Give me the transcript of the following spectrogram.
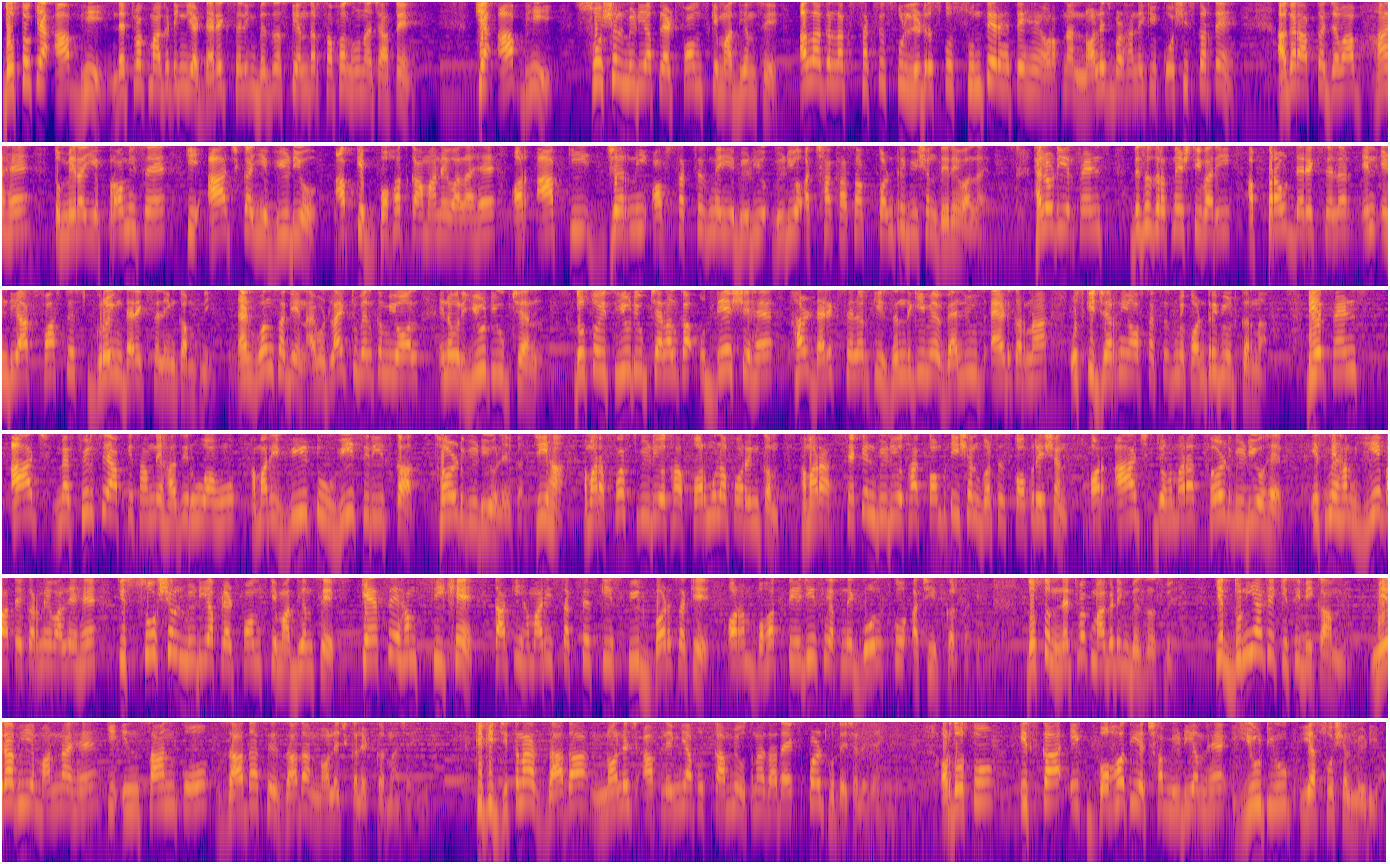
दोस्तों, क्या आप भी नेटवर्क मार्केटिंग या डायरेक्ट सेलिंग बिज़नेस के अंदर सफल होना चाहते हैं? क्या आप भी सोशल मीडिया प्लेटफॉर्म्स के माध्यम से अलग अलग सक्सेसफुल लीडर्स को सुनते रहते हैं और अपना नॉलेज बढ़ाने की कोशिश करते हैं? अगर आपका जवाब हाँ है तो मेरा ये प्रॉमिस है कि आज का ये वीडियो आपके बहुत काम आने वाला है और आपकी जर्नी ऑफ़ सक्सेस में ये वीडियो वीडियो अच्छा खासा कंट्रीब्यूशन देने वाला है। Hello dear friends this is Ratnesh Tiwari a proud direct seller in India fastest growing direct selling company and once again I would like to welcome you all in our YouTube channel दोस्तों, इस YouTube channel का उद्देश्य है हर direct seller की ज़िंदगी में values add करना, उसकी जर्नी ऑफ़ सक्सेस में कंट्रीब्यूट करना। डियर फ्रेंड्स आज मैं फिर से आपके सामने हाजिर हुआ हूँ हमारी वी टू वी सीरीज़ का थर्ड वीडियो लेकर। जी हाँ हमारा फ़र्स्ट वीडियो था फॉर्मूला फॉर इनकम हमारा सेकंड वीडियो था कंपटीशन वर्सेस कॉपरेशन और आज जो हमारा थर्ड वीडियो है, इसमें हम ये बातें करने वाले हैं कि सोशल मीडिया प्लेटफॉर्म्स के माध्यम से कैसे हम सीखें ताकि हमारी सक्सेस की स्पीड बढ़ सके और हम बहुत तेज़ी से अपने गोल्स को अचीव कर सके। दोस्तों नेटवर्क मार्केटिंग बिज़नेस में, ये दुनिया के किसी भी काम में, मेरा भी ये मानना है कि इंसान को ज़्यादा से ज़्यादा नॉलेज कलेक्ट करना चाहिए। क्योंकि जितना ज़्यादा नॉलेज आप लेंगे, आप उस काम में उतना ज़्यादा एक्सपर्ट होते चले जाएँगे। और दोस्तों, इसका एक बहुत ही अच्छा मीडियम है यूट्यूब या सोशल मीडिया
